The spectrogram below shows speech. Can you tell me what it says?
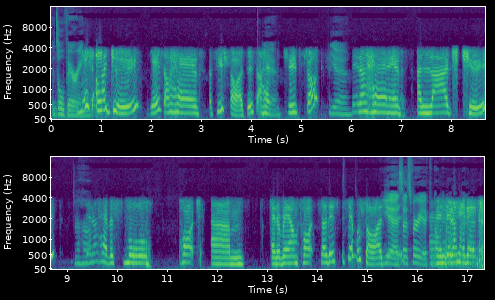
it's all varying? Yes, I do. Yes, I have a few sizes. I have Yeah. the tube stock. Yeah. Then I have a large tube. Uh-huh. Then I have a small pot um, and a round pot. So there's several sizes. Yeah. So it's very economical. and then I have a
